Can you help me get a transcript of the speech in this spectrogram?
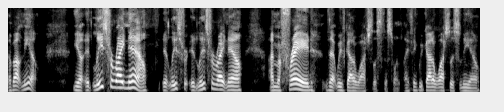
about NIO. you know, at least for right now, at least for at least for right now, I'm afraid that we've got to watch this this one. I think we've got to watch this NIO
